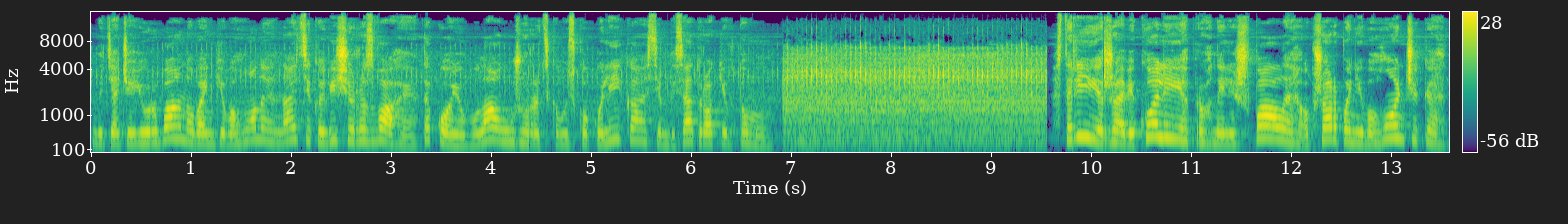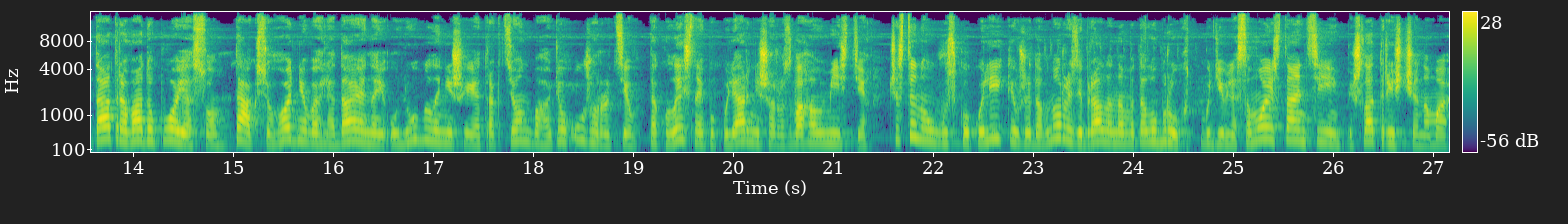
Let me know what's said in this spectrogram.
Дитяча юрба, новенькі вагони, найцікавіші розваги. Такою була Ужгородська вузькоколійка 70 років тому. Старі ржаві колії, прогнилі шпали, обшарпані вагончики та трава до поясу. Так сьогодні виглядає найулюбленіший атракціон багатьох ужгородців та колись найпопулярніша розвага в місті. Частину вузькоколійки вже давно розібрали на металобрухт. Будівля самої станції пішла тріщинами.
